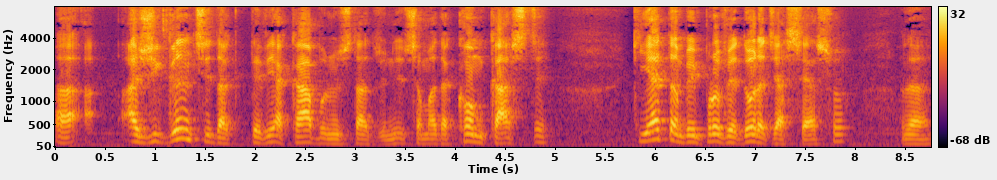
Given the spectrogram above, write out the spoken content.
a, a gigante da TV a cabo nos Estados Unidos, chamada Comcast, que é também provedora de acesso, né,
